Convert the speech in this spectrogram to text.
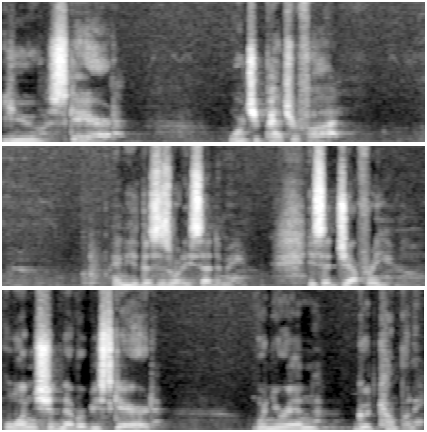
you scared? Weren't you petrified? And he, this is what he said to me. He said, Jeffrey, one should never be scared when you're in good company.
